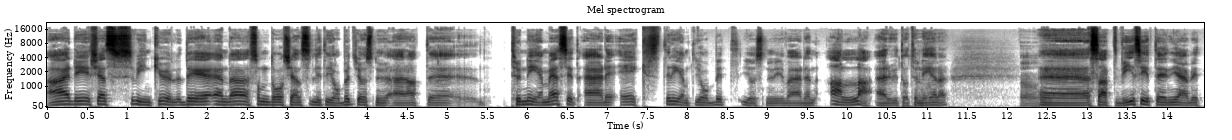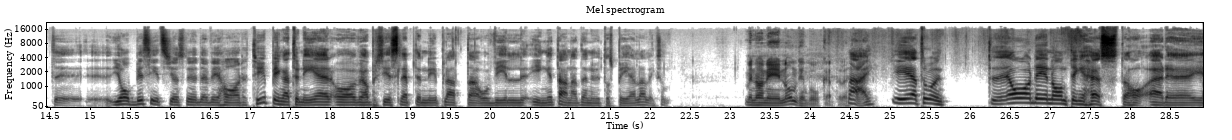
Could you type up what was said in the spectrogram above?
nej, det känns svinkul. Det enda som då känns lite jobbigt just nu är att eh, turnémässigt är det extremt jobbigt just nu i världen. Alla är ute och turnerar. Ja. Eh, så att vi sitter i en jävligt eh, jobbig sits just nu där vi har typ inga turnéer och vi har precis släppt en ny platta och vill inget annat än ut och spela liksom. Men har ni någonting bokat eller? Nej, jag tror inte. Ja, det är någonting i höst är det i,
